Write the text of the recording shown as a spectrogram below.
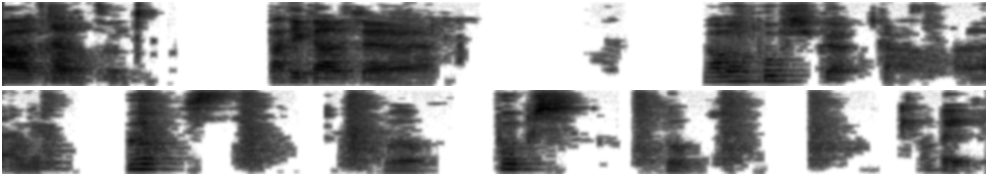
culture. Tadi culture. Ngomong boobs juga kalah. Boobs. Boobs. Boobs. Boobs. Apa itu?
